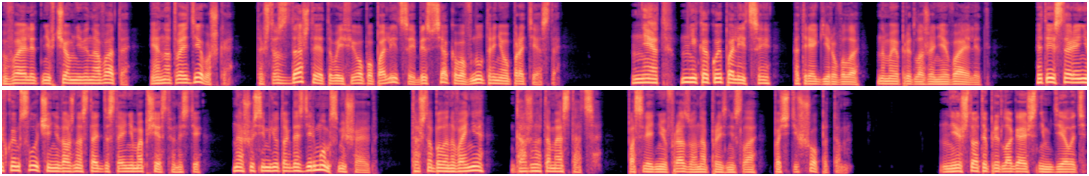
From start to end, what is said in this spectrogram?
Вайлет ни в чем не виновата, и она твоя девушка. Так что сдашь ты этого эфиопа полиции без всякого внутреннего протеста. «Нет, никакой полиции», — отреагировала на мое предложение Вайлет. Эта история ни в коем случае не должна стать достоянием общественности. Нашу семью тогда с дерьмом смешают. То, что было на войне, должно там и остаться». Последнюю фразу она произнесла почти шепотом. «И что ты предлагаешь с ним делать?»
